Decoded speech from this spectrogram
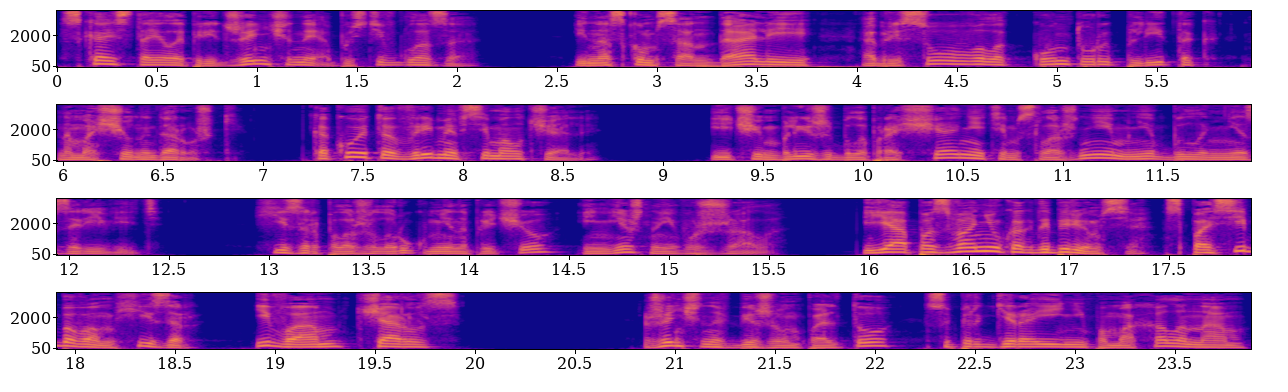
Скай стояла перед женщиной, опустив глаза, и носком сандалии обрисовывала контуры плиток на мощенной дорожке. Какое-то время все молчали, и чем ближе было прощание, тем сложнее мне было не зареветь. Хизер положила руку мне на плечо и нежно его сжала. «Я позвоню, как доберемся. Спасибо вам, Хизер. И вам, Чарльз». Женщина в бежевом пальто, супергероини, помахала нам,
